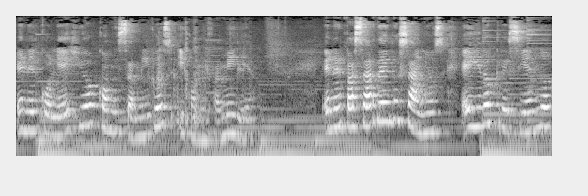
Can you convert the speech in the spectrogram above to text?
En el colegio, con mis amigos y con mi familia. En el pasar de los años he ido creciendo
